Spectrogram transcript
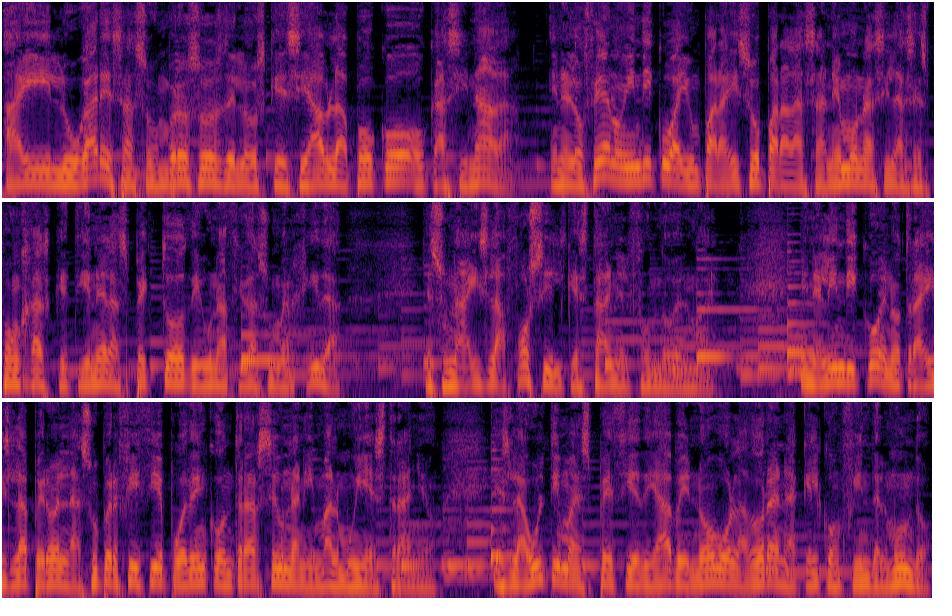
Hay lugares asombrosos de los que se habla poco o casi nada. En el Océano Índico hay un paraíso para las anémonas y las esponjas que tiene el aspecto de una ciudad sumergida. Es una isla fósil que está en el fondo del mar. En el Índico, en otra isla, pero en la superficie, puede encontrarse un animal muy extraño. Es la última especie de ave no voladora en aquel confín del mundo.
